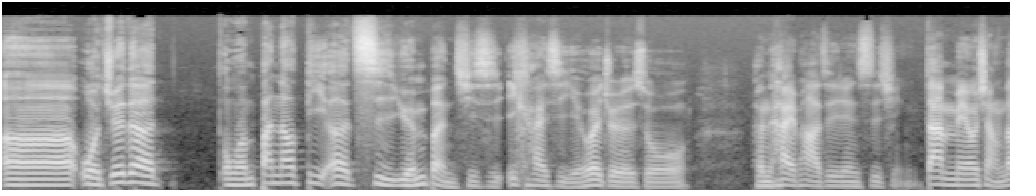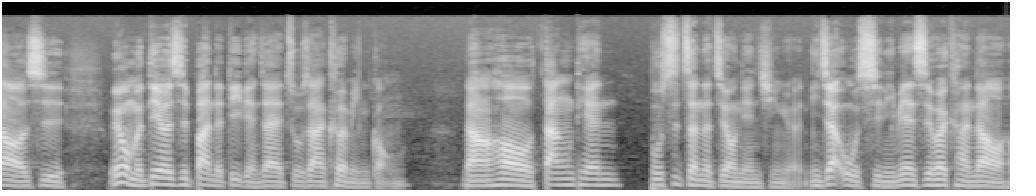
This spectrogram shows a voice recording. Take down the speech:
呃，我觉得我们搬到第二次，原本其实一开始也会觉得说很害怕这件事情，但没有想到的是，因为我们第二次办的地点在珠山克明宫，然后当天。不是真的只有年轻人，你在舞池里面是会看到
